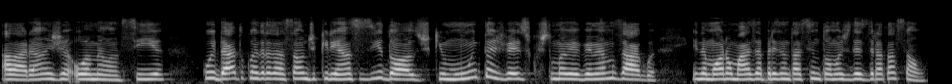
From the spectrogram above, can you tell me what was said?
a laranja ou a melancia. Cuidado com a hidratação de crianças e idosos, que muitas vezes costumam beber menos água e demoram mais a apresentar sintomas de desidratação.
